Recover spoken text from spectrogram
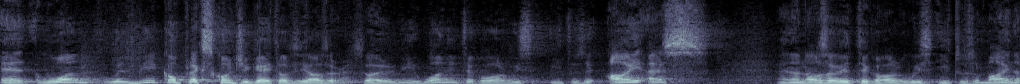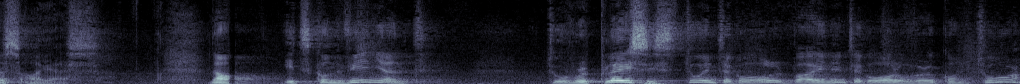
and one will be complex conjugate of the other. So there will be one integral with e to the is, and another integral with e to the minus is. Now, it's convenient to replace this two integral by an integral over a contour,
